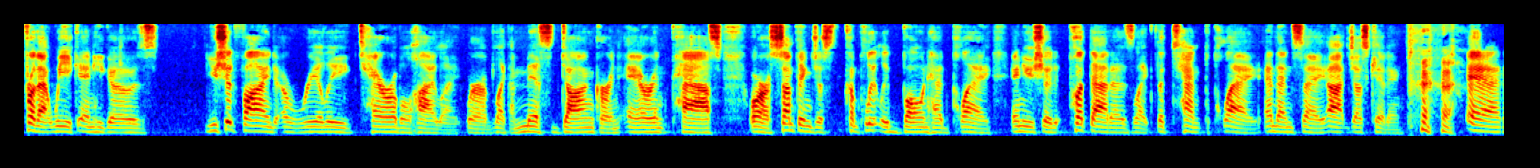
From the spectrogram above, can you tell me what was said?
for that week, and he goes, you should find a really terrible highlight where like a missed dunk or an errant pass or something just completely bonehead play and you should put that as like the 10th play and then say ah just kidding and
